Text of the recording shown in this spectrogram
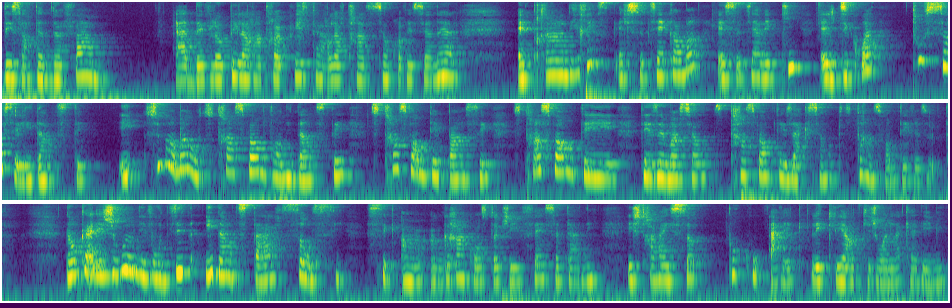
des centaines de femmes à développer leur entreprise par leur transition professionnelle? Elle prend des risques, elle se tient comment, elle se tient avec qui, elle dit quoi? Tout ça, c'est l'identité. Et du moment où tu transformes ton identité, tu transformes tes pensées, tu transformes tes, émotions, tu transformes tes actions, puis tu transformes tes résultats. Donc, aller jouer au niveau identitaire, ça aussi, c'est un, grand constat que j'ai fait cette année. Et je travaille ça beaucoup avec les clientes qui joignent l'académie.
